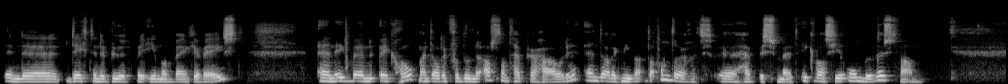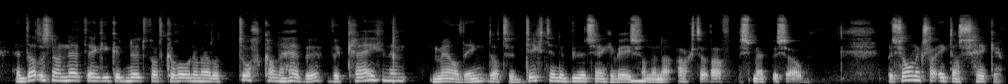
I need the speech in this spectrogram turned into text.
in de, dicht in de buurt bij iemand ben geweest. En ik, ben, ik hoop maar dat ik voldoende afstand heb gehouden en dat ik niemand anders uh, heb besmet. Ik was hier onbewust van. En dat is nou net denk ik het nut wat coronamelder toch kan hebben. We krijgen een melding dat we dicht in de buurt zijn geweest van een achteraf besmet persoon. Persoonlijk zou ik dan schrikken.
